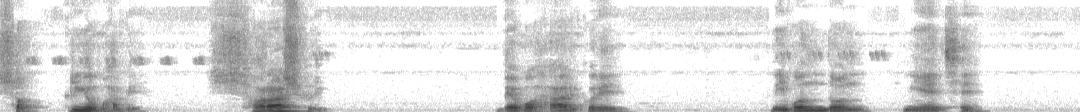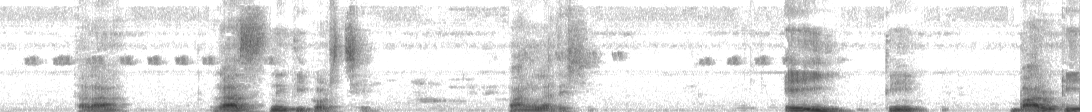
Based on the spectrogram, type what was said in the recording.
সক্রিয়ভাবে সরাসরি ব্যবহার করে নিবন্ধন নিয়েছে। তারা রাজনীতি করছে বাংলাদেশে। এই বারোটি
